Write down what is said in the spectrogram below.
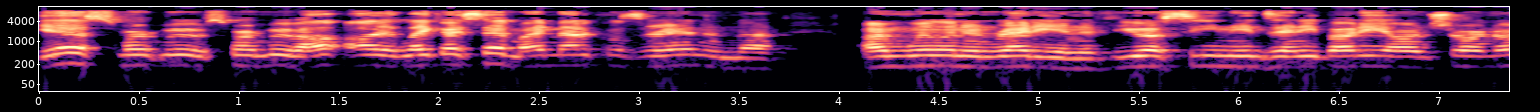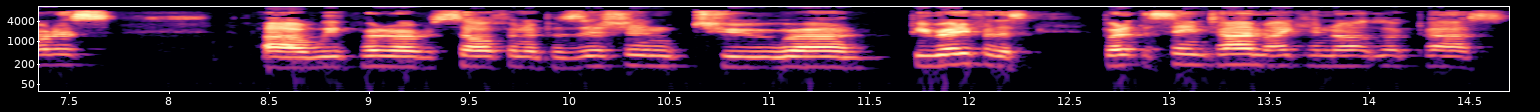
Yeah, smart move, smart move. I, I, like I said, my medicals are in, and uh, I'm willing and ready. And if UFC needs anybody on short notice, uh, we've put ourselves in a position to uh, be ready for this. But at the same time, I cannot look past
